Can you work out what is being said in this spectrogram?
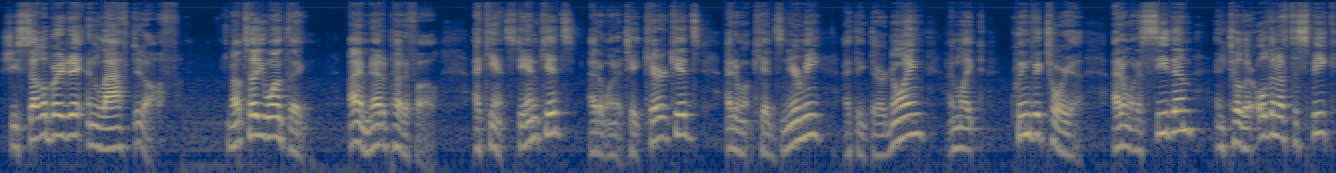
she celebrated it and laughed it off. And I'll tell you one thing I am not a pedophile. I can't stand kids. I don't want to take care of kids. I don't want kids near me. I think they're annoying. I'm like Queen Victoria. I don't want to see them until they're old enough to speak.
